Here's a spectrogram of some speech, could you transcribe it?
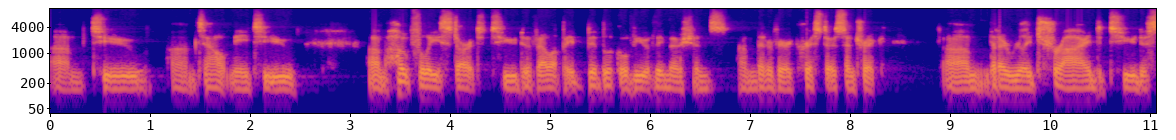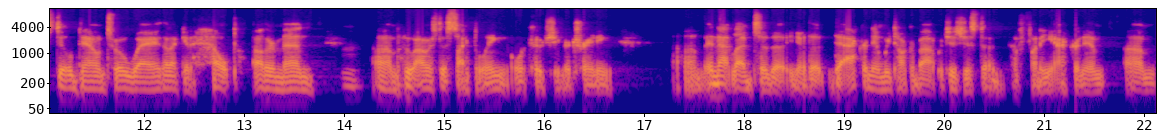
um, to um, to help me to. Um, hopefully, start to develop a biblical view of the emotions um, that are very Christocentric, um, that I really tried to distill down to a way that I could help other men hmm. um, who I was discipling or coaching or training. Um, and that led to the you know the the acronym we talk about, which is just a, a funny acronym. Um,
